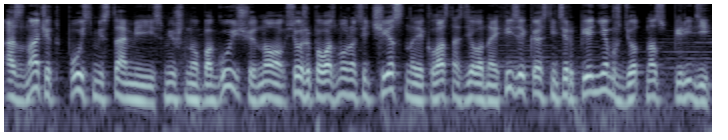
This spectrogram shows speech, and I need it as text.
А значит, пусть местами и смешно багующая, но все же по возможности честная и классно сделанная физика с нетерпением ждет нас впереди.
